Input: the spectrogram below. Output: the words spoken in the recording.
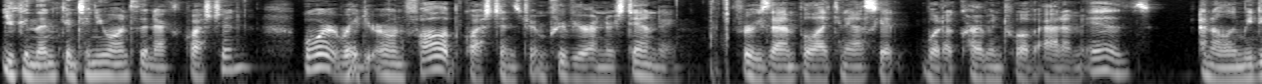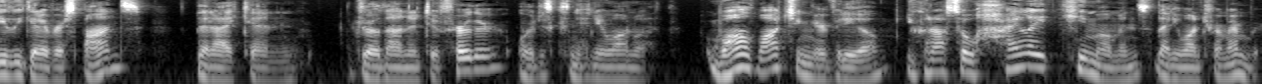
You can then continue on to the next question, or write your own follow-up questions to improve your understanding. For example, I can ask it what a carbon-12 atom is, and I'll immediately get a response that I can drill down into further or just continue on with. While watching your video, you can also highlight key moments that you want to remember.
